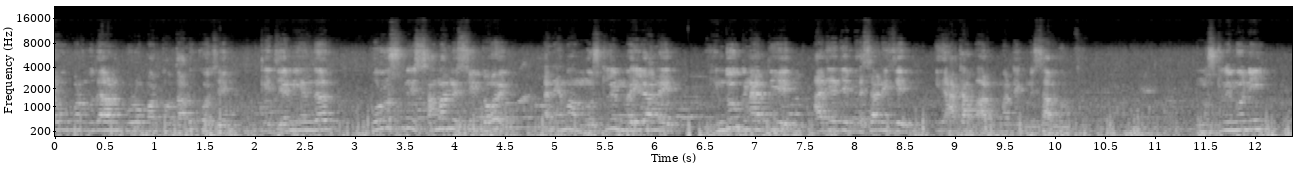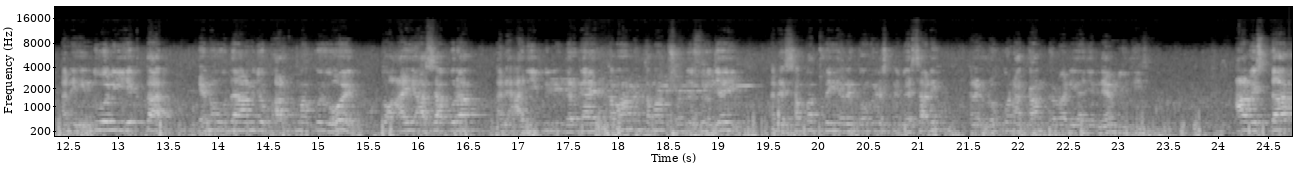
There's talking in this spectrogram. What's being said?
એવું પણ ઉદાહરણ પૂરો પાડતો તાલુકો છે કે જેની અંદર પુરુષની સામાન્ય સીટ હોય અને એમાં મુસ્લિમ મહિલાને હિન્દુ જ્ઞાતિએ આજે જે બેસાડી છે, એ આખા ભારત માટે એક મિસાલરૂપ છે. મુસ્લિમોની અને હિન્દુઓની એકતા એનું ઉદાહરણ જો ભારતમાં કોઈ હોય, તો આઈ આશાપુરા અને આજીપીની દરગાહે તમામે તમામ સદસ્યો જઈ અને શપથ લઈ અને કોંગ્રેસને બેસાડી અને લોકોના કામ કરવાની આજે નેમ લીધી છે. આ વિસ્તાર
